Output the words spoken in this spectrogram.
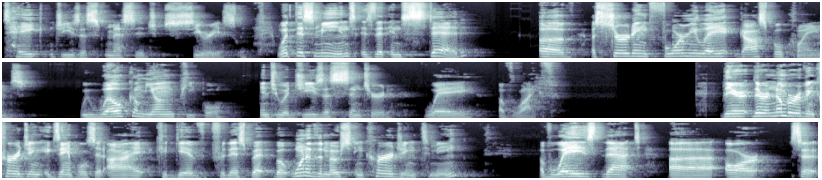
Take Jesus' message seriously. What this means is that instead of asserting formulaic gospel claims, we welcome young people into a Jesus centered way of life. There, there are a number of encouraging examples that I could give for this, but, but one of the most encouraging to me of ways that uh, our so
